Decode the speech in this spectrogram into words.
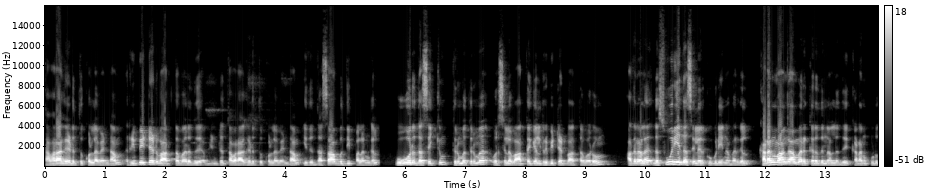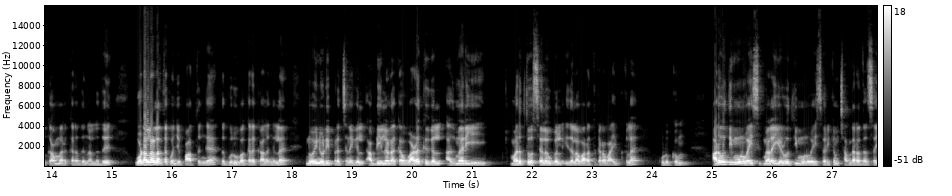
தவறாக எடுத்துக்கொள்ள வேண்டாம். ரிப்பீட்டட் வார்த்தை வருது அப்படின்ட்டு தவறாக எடுத்துக்கொள்ள வேண்டாம். இது தசாபுத்தி பலன்கள். ஒவ்வொரு தசைக்கும் திரும்ப திரும்ப ஒரு சில வார்த்தைகள் ரிப்பீட்டட் வார்த்தை வரும். அதனால் இந்த சூரிய தசையில் இருக்கக்கூடிய நபர்கள் கடன் வாங்காமல் இருக்கிறது நல்லது கடன் கொடுக்காம இருக்கிறது நல்லது. உடல் நலத்தை கொஞ்சம் பார்த்துங்க. இந்த குரு வக்கர காலங்களில் நோய் நொடி பிரச்சனைகள் அப்படி இல்லைனாக்கா வழக்குகள் அது மாதிரி மருத்துவ செலவுகள் இதெல்லாம் வரத்துக்கான வாய்ப்புகளை கொடுக்கும். அறுபத்தி மூணு வயசுக்கு மேலே எழுபத்தி மூணு வயசு வரைக்கும் சந்திர தசை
